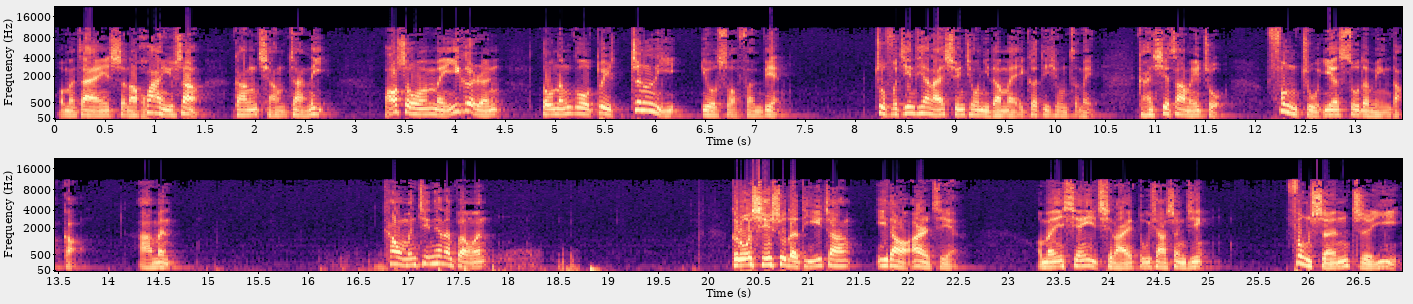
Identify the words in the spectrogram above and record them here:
我们在神的话语上刚强站立，保守我们每一个人都能够对真理有所分辨。祝福今天来寻求你的每一个弟兄姊妹，感谢赞美主，奉主耶稣的名祷告，阿门。看我们今天的本文。格罗西书的第一章一到二节，我们先一起来读一下圣经。奉神旨意，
